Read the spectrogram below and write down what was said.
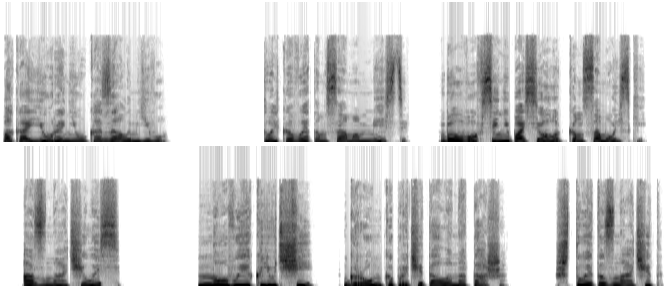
пока Юра не указал им его. Только в этом самом месте был вовсе не поселок Комсомольский, а значилось «Новые ключи», — громко прочитала Наташа. Что это значит?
